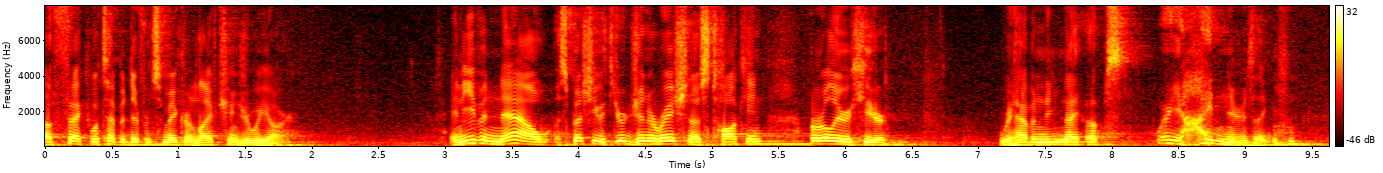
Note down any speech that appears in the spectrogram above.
affect what type of difference maker and life changer we are. And even now, especially with your generation, I was talking earlier here. We're having night. Oops, where are you hiding there? It's like,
